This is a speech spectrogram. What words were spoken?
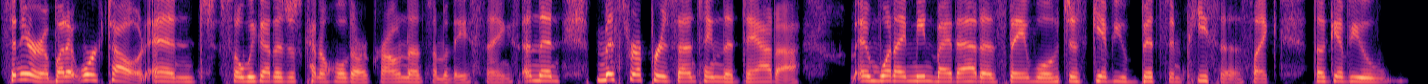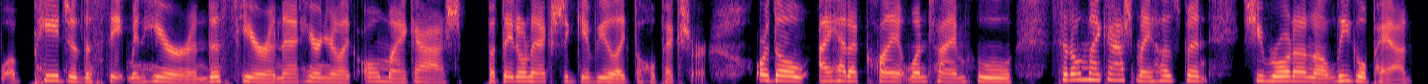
scenario but it worked out. And so we got to just kind of hold our ground on some of these things. And then misrepresenting the data And what I mean by that is they will just give you bits and pieces. Like they'll give you a page of the statement here and this here and that here. And you're like, oh my gosh, but they don't actually give you like the whole picture. Or though I had a client one time who said, oh my gosh, my husband, she wrote on a legal pad,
